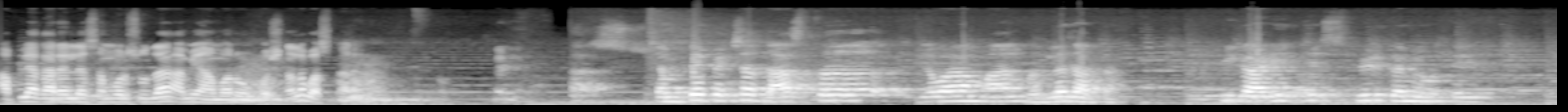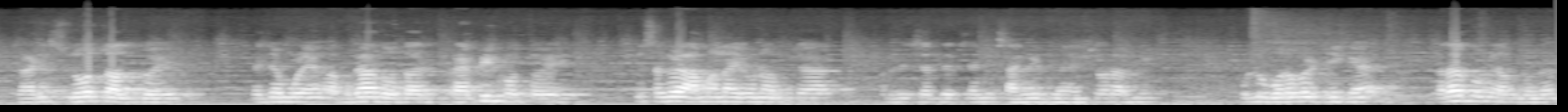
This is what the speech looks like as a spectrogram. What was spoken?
आपल्या कार्यालयासमोर सुद्धा आम्ही आमरण उपोषणाला बसणार आहे. क्षमतेपेक्षा जास्त जेव्हा माल भरलं जातं ती गाडीची स्पीड कमी होते गाडी स्लो चालतोय त्याच्यामुळे अपघात होतात ट्रॅफिक होतोय हे सगळं आम्हाला येऊन आमच्या प्रदेशाध्यक्षांनी सांगितलं. याच्यावर आम्ही बोललो बरोबर ठीक आहे. करा तुम्ही आंदोलन.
